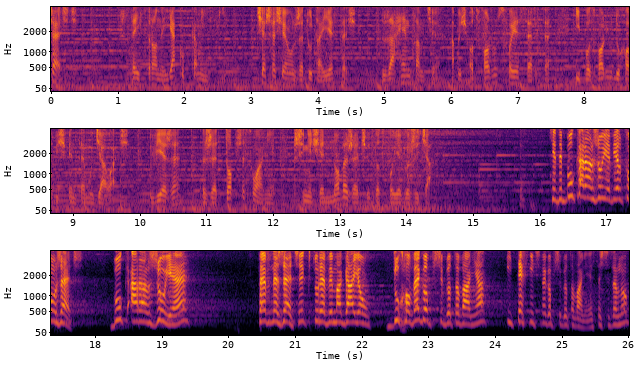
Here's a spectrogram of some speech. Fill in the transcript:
Cześć! Z tej strony Jakub Kamiński. Cieszę się, że tutaj jesteś. Zachęcam Cię, abyś otworzył swoje serce i pozwolił Duchowi Świętemu działać. Wierzę, że to przesłanie przyniesie nowe rzeczy do Twojego życia. Kiedy Bóg aranżuje wielką rzecz, Bóg aranżuje pewne rzeczy, które wymagają duchowego przygotowania i technicznego przygotowania. Jesteście ze mną?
